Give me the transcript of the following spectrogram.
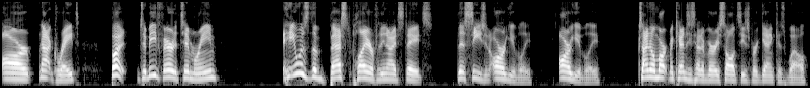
are not great. But to be fair to Tim Ream, he was the best player for the United States this season, arguably arguably, because I know Mark McKenzie's had a very solid season for Genk as well.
